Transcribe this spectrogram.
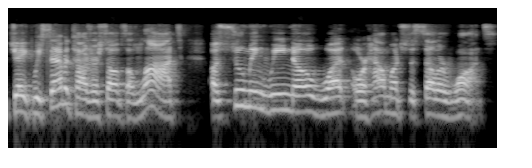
Jake, we sabotage ourselves a lot assuming we know what or how much the seller wants.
